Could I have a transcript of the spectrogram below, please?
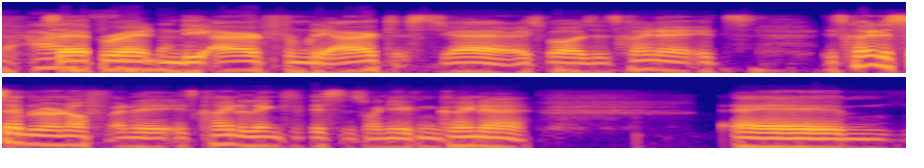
the art from separating the, the art from the artist yeah i suppose it's kind of it's it's kind of similar enough and it, it's kind of linked to this is when you can kind of um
